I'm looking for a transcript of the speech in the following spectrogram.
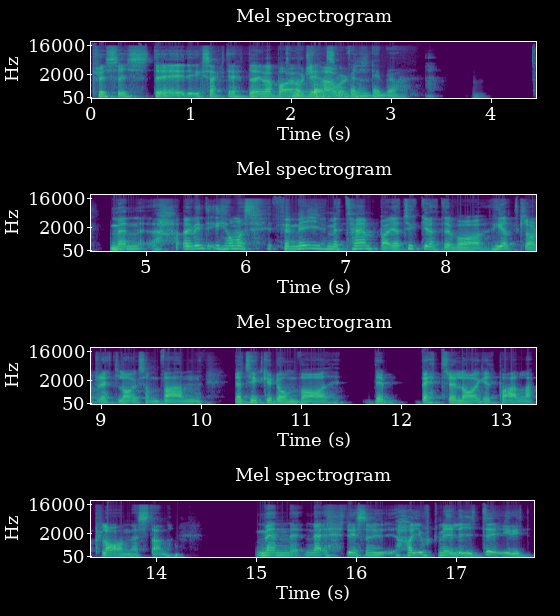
Precis, det är, det är exakt det. Det var bara O.J. Howard. väldigt bra. Men jag vet inte, för mig med Tampa, jag tycker att det var helt klart rätt lag som vann. Jag tycker de var det bättre laget på alla plan nästan. Men nej, det som har gjort mig lite, irrit,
